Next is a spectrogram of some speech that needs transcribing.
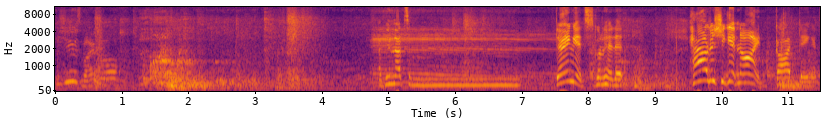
Did you use my ball? I think that's a. Dang it! It's gonna hit it. How does she get nine? God dang it.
